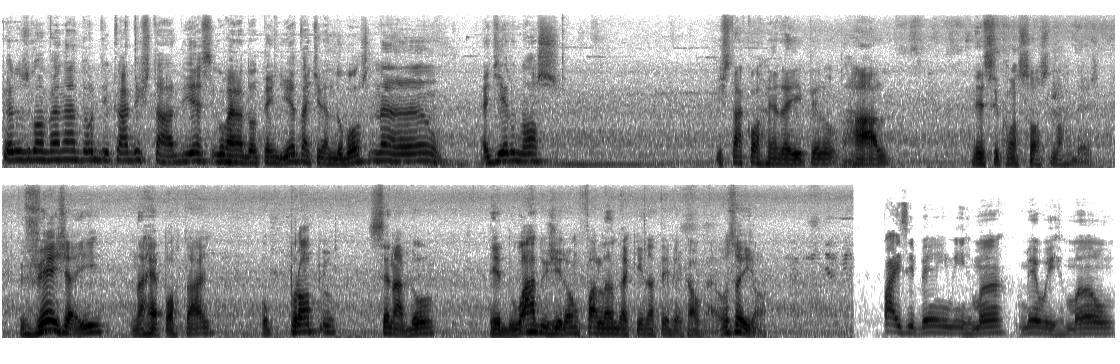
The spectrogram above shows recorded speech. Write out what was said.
Pelos governadores de cada estado. E esse governador tem dinheiro, está tirando do bolso? Não, é dinheiro nosso. Que está correndo aí pelo ralo nesse consórcio Nordeste. Veja aí na reportagem o próprio senador Eduardo Girão falando aqui na TV Calcaia. Ouça aí, ó. Paz e bem, minha irmã, meu irmão,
